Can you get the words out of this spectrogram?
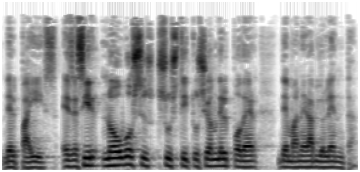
del país. Es decir, no hubo sustitución del poder de manera violenta.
